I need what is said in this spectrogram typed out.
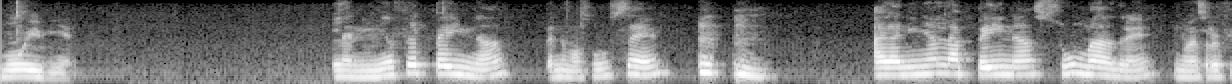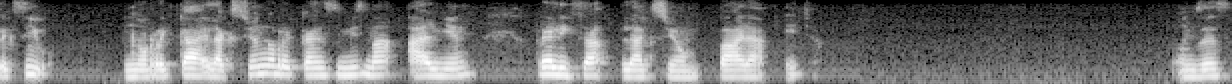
Muy bien. La niña se peina, tenemos un C. A la niña la peina su madre, no es reflexivo. No recae, la acción no recae en sí misma, alguien realiza la acción para ella. Entonces,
